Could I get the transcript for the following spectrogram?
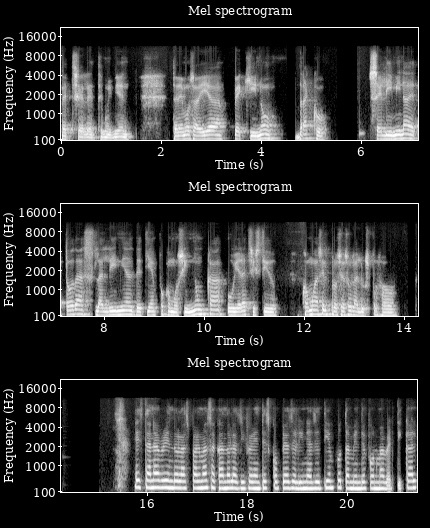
Excelente, muy bien. Tenemos ahí a Pequino Draco. Se elimina de todas las líneas de tiempo como si nunca hubiera existido. ¿Cómo hace el proceso la luz, por favor? Están abriendo las palmas, sacando las diferentes copias de líneas de tiempo, también de forma vertical.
